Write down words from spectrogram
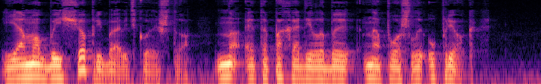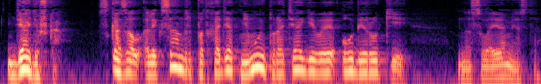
Я мог бы еще прибавить кое-что, но это походило бы на пошлый упрек. «Дядюшка», — сказал Александр, подходя к нему и протягивая обе руки на свое место.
